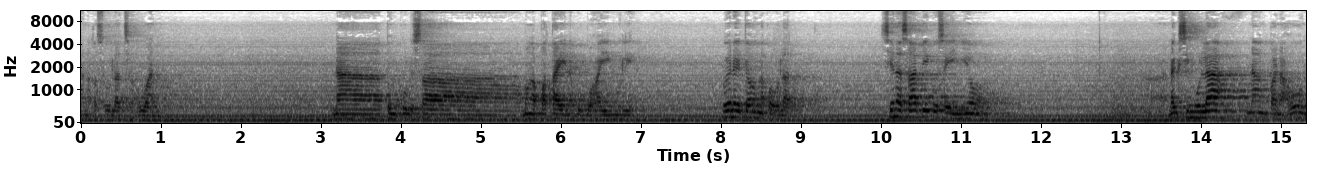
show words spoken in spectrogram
na nakasulat sa Juan na tungkol sa mga patay na bubuhayin muli. Bueno, ito ang nakaulat. Sinasabi ko sa inyo, nagsimula na ang panahon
